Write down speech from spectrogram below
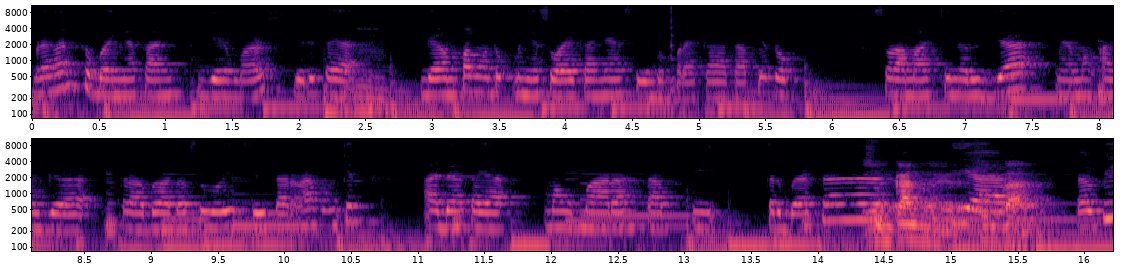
mereka kan kebanyakan gamers jadi kayak Hmm. gampang untuk menyesuaikannya sih untuk mereka. Tapi untuk selama kinerja memang agak trouble atau sulit sih karena mungkin ada kayak mau marah tapi terbatas Sungkan ya. iya Bukan. tapi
